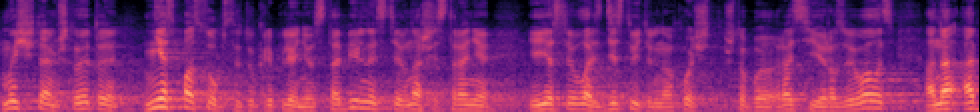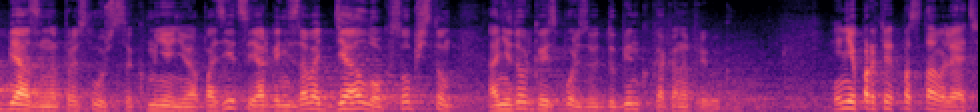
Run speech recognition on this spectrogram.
мы считаем, что это не способствует укреплению стабильности в нашей стране. И если власть действительно хочет, чтобы Россия развивалась, она обязана прислушаться к мнению оппозиции и организовать диалог с обществом, а не только использовать дубинку, как она привыкла. И не противопоставлять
